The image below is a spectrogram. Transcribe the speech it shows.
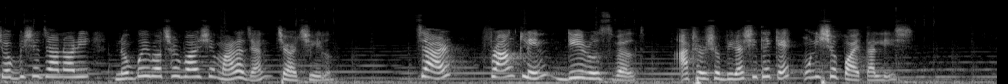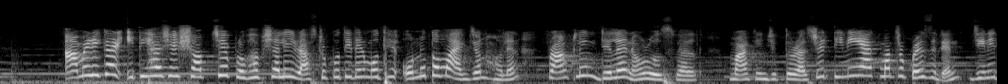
চব্বিশে জানুয়ারি নব্বই বছর বয়সে মারা যান চার্চিল। চার, ফ্রাঙ্কলিন ডি রুজভেল্ট, আঠারোশো বিরাশি থেকে উনিশশো পঁয়তাল্লিশ। আমেরিকার ইতিহাসের সবচেয়ে প্রভাবশালী রাষ্ট্রপতিদের মধ্যে অন্যতম একজন হলেন ফ্রাঙ্কলিন ডিলেনো রুজভেল্ট। মার্কিন যুক্তরাষ্ট্রের তিনিই একমাত্র প্রেসিডেন্ট যিনি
